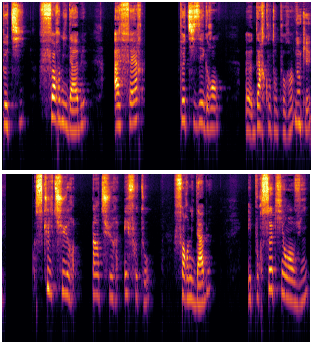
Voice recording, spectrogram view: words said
petit, formidable, à faire petits et grands euh, d'art contemporain. Sculpture, peinture et photo, formidable. Et pour ceux qui ont envie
